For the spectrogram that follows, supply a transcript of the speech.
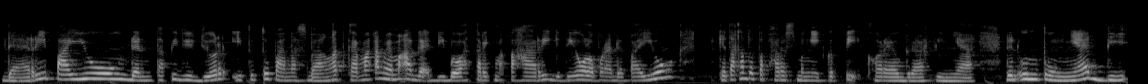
dari payung dan tapi jujur itu tuh panas banget karena kan memang agak di bawah terik matahari gitu ya walaupun ada payung kita kan tetap harus mengikuti koreografinya. Dan untungnya di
